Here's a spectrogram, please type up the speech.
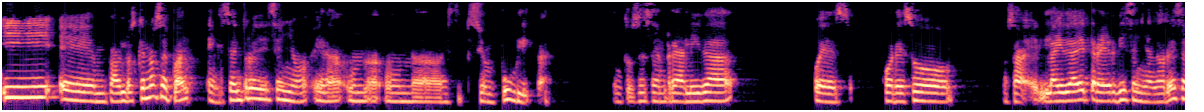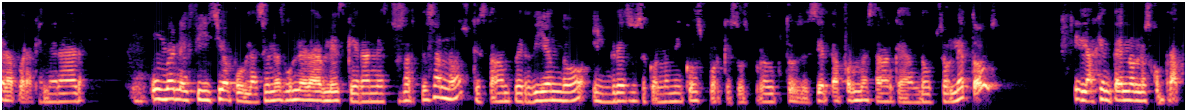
Y em, para los que no sepan, el centro de diseño era una, una institución pública. Entonces, en realidad, pues por eso, o sea, la idea de traer diseñadores era para generar un beneficio a poblaciones vulnerables que eran estos artesanos que estaban perdiendo ingresos económicos porque sus productos de cierta forma estaban quedando obsoletos y la gente no los compraba,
